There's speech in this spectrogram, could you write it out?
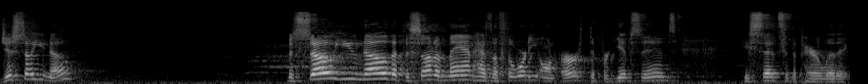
just so you know, but so you know that the Son of Man has authority on earth to forgive sins, he said to the paralytic,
